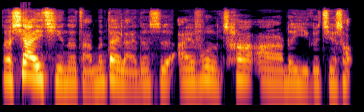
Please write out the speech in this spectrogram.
那下一期呢，咱们带来的是 iPhone X R 的一个介绍。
